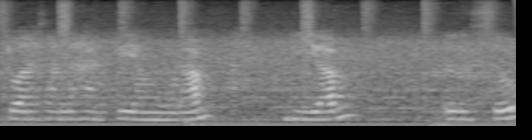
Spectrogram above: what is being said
suasana hati yang muram, diam, lesu,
